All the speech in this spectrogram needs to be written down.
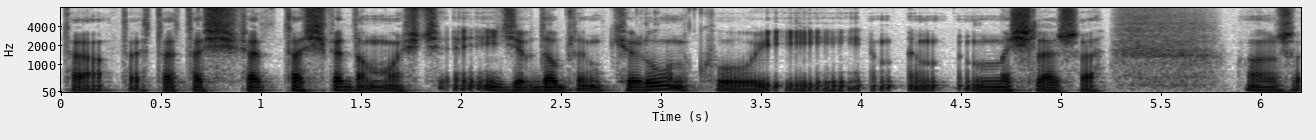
ta, ta, ta, ta, świ- ta świadomość idzie w dobrym kierunku i myślę, że, że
